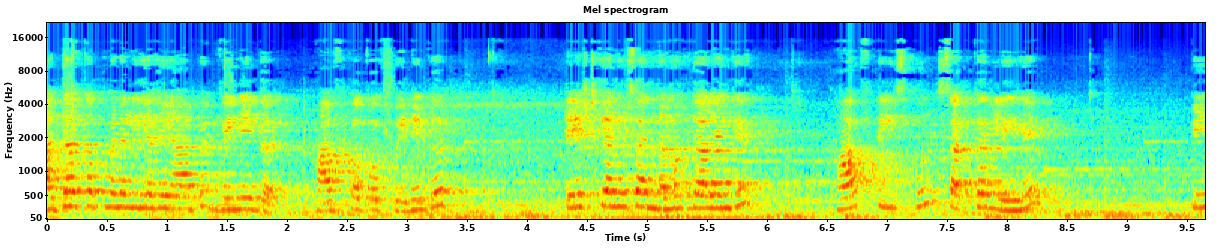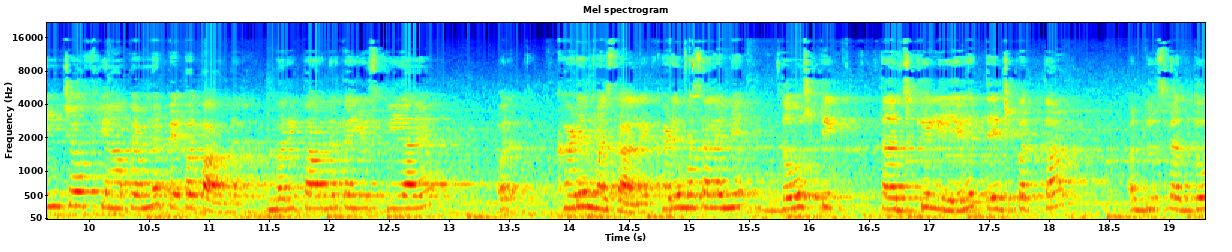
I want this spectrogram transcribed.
आधा कप मैंने लिया है यहाँ पे vinegar half cup of vinegar taste के अनुसार नमक डालेंगे। हाफ़ टी स्पून शक्कर ली है। पिंच ऑफ़ यहाँ पे हमने पेपर पाउडर मरी पाउडर का यूज़ किया है। और खड़े मसाले खड़े मसाले में दो स्टिक तज के लिए है, तेज पत्ता और दूसरा दो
